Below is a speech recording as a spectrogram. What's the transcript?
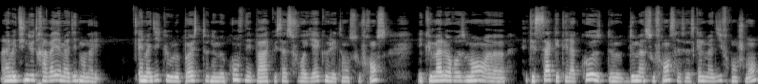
La médecine du travail, elle m'a dit de m'en aller. Elle m'a dit que le poste ne me convenait pas, que ça se voyait, que j'étais en souffrance, et que malheureusement, euh, c'était ça qui était la cause de, ma souffrance, c'est ce qu'elle m'a dit franchement.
